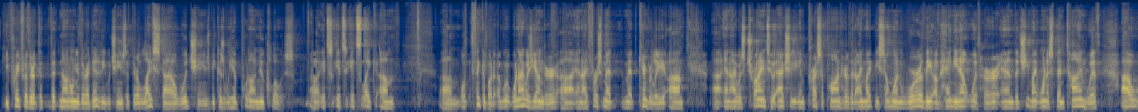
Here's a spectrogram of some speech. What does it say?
he prayed for their, that, that, not only their identity would change, that their lifestyle would change because we have put on new clothes. Uh, it's, it's, it's like, um, um, well, think about it. When I was younger uh, and I first met, met Kimberly, um, uh, and I was trying to actually impress upon her that I might be someone worthy of hanging out with her and that she might want to spend time with. Uh,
